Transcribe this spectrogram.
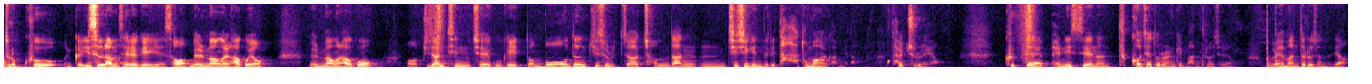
투르크 그러니까 이슬람 세력에 의해서 멸망을 하고요. 멸망을 하고 어, 비잔틴 제국에 있던 모든 기술자, 첨단 음, 지식인들이 다 도망을 갑니다. 탈출을 해요. 그때 베니스에는 특허 제도라는 게 만들어져요. 왜 만들어졌느냐?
